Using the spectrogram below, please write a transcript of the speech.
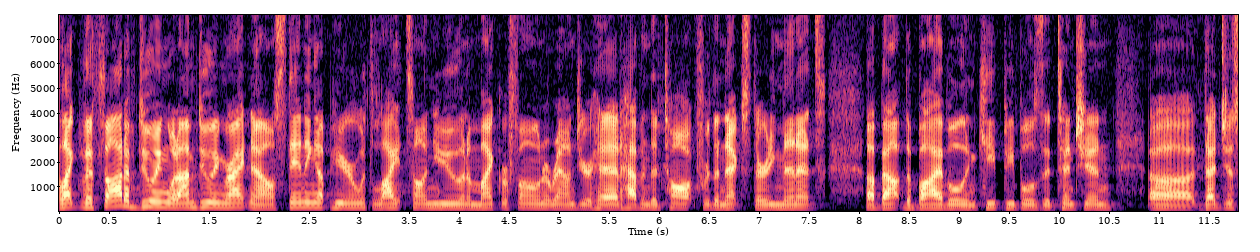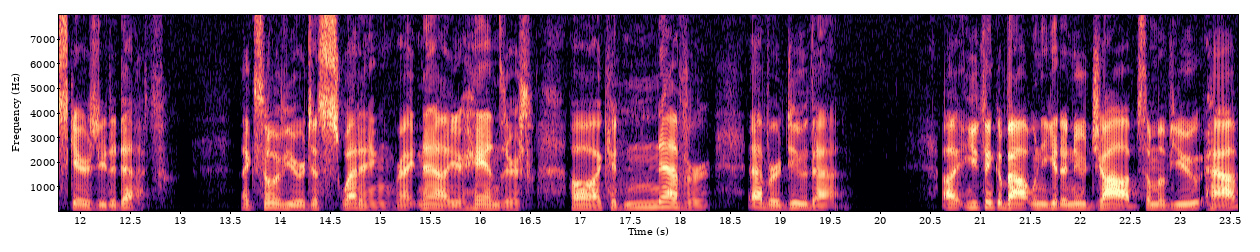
Like the thought of doing what I'm doing right now, standing up here with lights on you and a microphone around your head, having to talk for the next 30 minutes about the Bible and keep people's attention, uh, that just scares you to death. Like some of you are just sweating right now. Your hands are, oh, I could never, ever do that. Uh, you think about when you get a new job, some of you have,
